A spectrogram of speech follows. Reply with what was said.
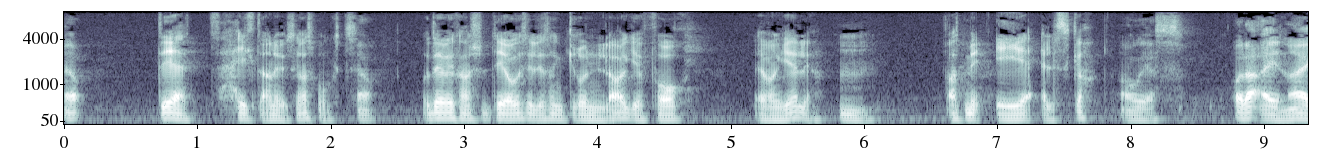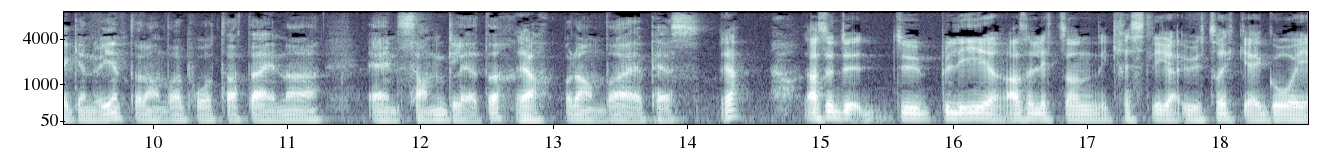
Ja. det er et helt annet utgangspunkt. Ja. Og det er kanskje det er også litt sånn grunnlaget for evangeliet. At vi er elska. Oh yes. Og det ene er genuint, og det andre er påtatt. Det ene er en sann glede, Ja. og det andre er pes. Ja. Altså, du, du blir altså litt sånn kristelige uttrykket 'gå i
